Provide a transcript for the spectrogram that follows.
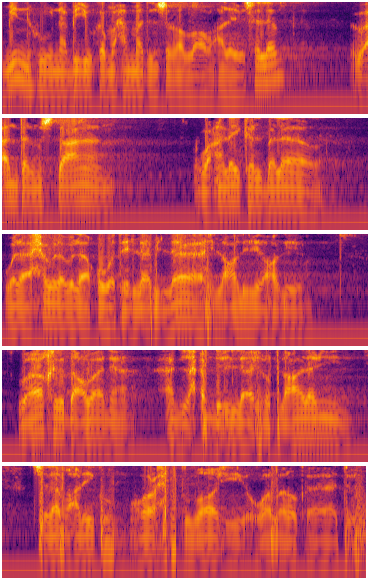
منه نبيك محمد صلى الله عليه وسلم وأنت المستعان وعليك البلاغ ولا حول ولا قوة إلا بالله العلي العظيم. وآخر دعوانا الحمد لله رب العالمين. السلام عليكم ورحمة الله وبركاته.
